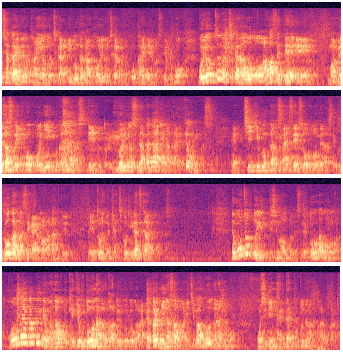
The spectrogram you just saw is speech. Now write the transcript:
社会での寛容の力異文化間交流の力とこう書いてありますけれどもこう4つの力を合わせて、まあ、目指すべき方向に向かって走っていくという鳥の姿が描かれております、地域文化の再生創造を目指してグローバルな世界を羽ばたくという、当時のキャッチコピーが使われております。でもうちょっと言ってしまうとですねどんなものか。この大学院で学ぶと結局どうなるのかということがやっぱり皆さんは一番あのお知りになりたいことではなかろうかと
